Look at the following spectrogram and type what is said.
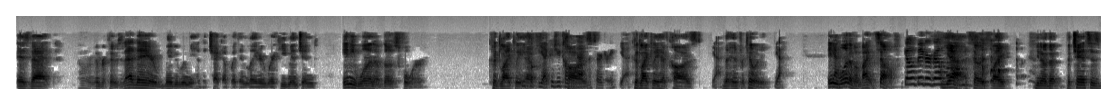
is that I don't remember if it was that day or maybe when we had the checkup with him later, where he mentioned any one of those four could likely you have yeah, cause you told me that in the surgery. Yeah. could likely have caused Yeah. the infertility. Yeah. Any Yeah. one of them by itself. Go big or go home. Yeah. So it's like, you know, the the chances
